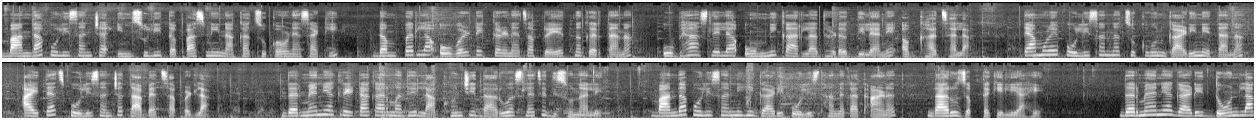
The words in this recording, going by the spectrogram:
बांदा पोलिसांच्या इन्सुली तपासणी नाका चुकवण्यासाठी डंपरला ओव्हरटेक करण्याचा प्रयत्न करताना उभ्या असलेल्या ओमनी कारला धडक दिल्याने अपघात झाला. त्यामुळे पोलिसांना चुकवून गाडी नेताना आयत्याच पोलिसांच्या ताब्यात सापडला. दरम्यान या क्रेटा कारमध्ये लाखोंची दारू असल्याचे दिसून आले. बांदा पोलिसांनी ही गाडी पोलीस स्थानकात आणत दारू जप्त केली आहे. दरम्यान या गाडीत दोन लाख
